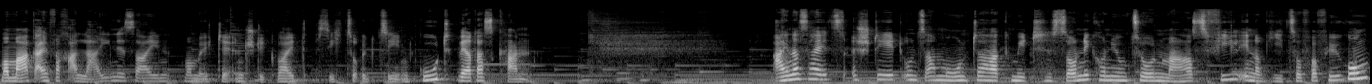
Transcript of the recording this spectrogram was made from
Man mag einfach alleine sein, man möchte ein Stück weit sich zurückziehen. Gut, wer das kann. Einerseits steht uns am Montag mit Sonne-Konjunktion Mars viel Energie zur Verfügung.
